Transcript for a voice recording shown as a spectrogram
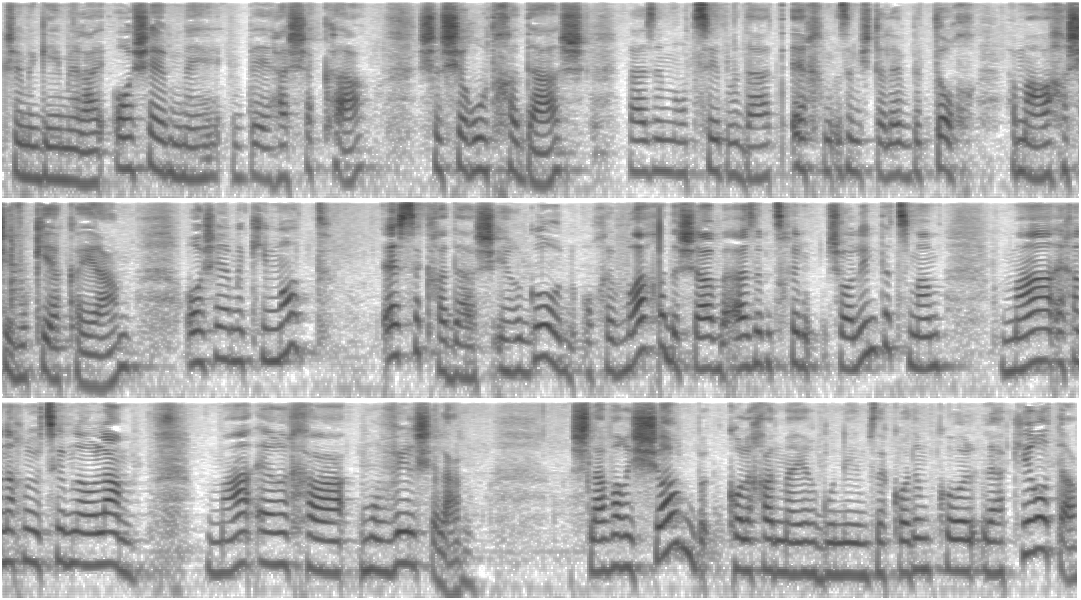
כשהם מגיעים אליי, או שהם אה, בהשקה של שירות חדש, ואז הם רוצים לדעת איך זה משתלב בתוך המערך השיווקי הקיים, או שהן מקימות עסק חדש, ארגון או חברה חדשה, ואז הם צריכים, שואלים את עצמם, מה, איך אנחנו יוצאים לעולם? מה הערך המוביל שלנו? השלב הראשון בכל אחד מהארגונים זה קודם כל להכיר אותם.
